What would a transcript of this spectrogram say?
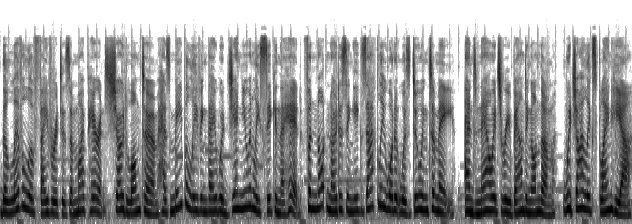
The level of favoritism my parents showed long term has me believing they were genuinely sick in the head for not noticing exactly what it was doing to me. And now it's rebounding on them, which I'll explain here.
